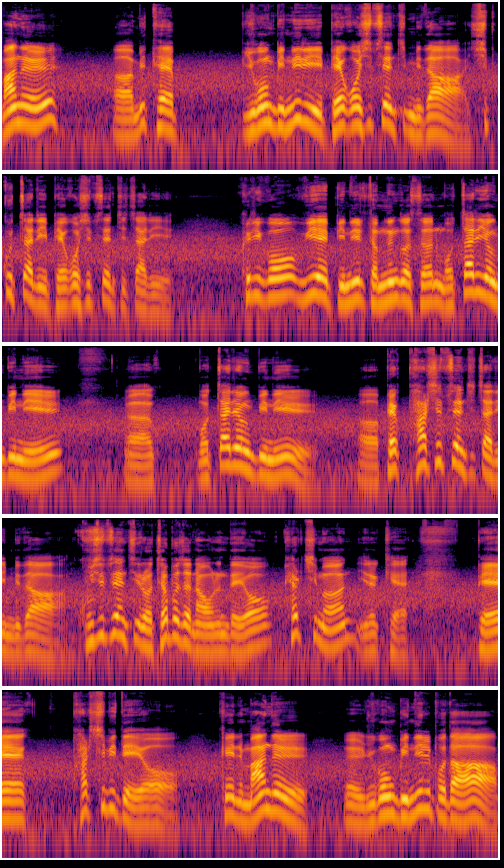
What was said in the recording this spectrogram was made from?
마늘 어, 밑에 유공 비닐이 150cm입니다. 19짜리 150cm짜리 그리고 위에 비닐 덮는 것은 모짜리용 비닐 어, 모짜리용 비닐 어, 180cm짜리입니다. 90cm로 접어져 나오는데요. 펼치면 이렇게 180이 돼요. 그 마늘 어, 유공 비닐보다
